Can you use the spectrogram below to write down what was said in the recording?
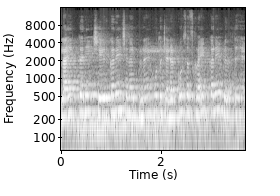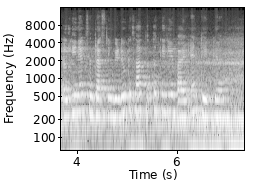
लाइक करें शेयर करें। चैनल पर नए हो तो चैनल को सब्सक्राइब करें। मिलते हैं अगली नेक्स्ट इंटरेस्टिंग वीडियो के साथ। तब तक के लिए बाय एंड टेक केयर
